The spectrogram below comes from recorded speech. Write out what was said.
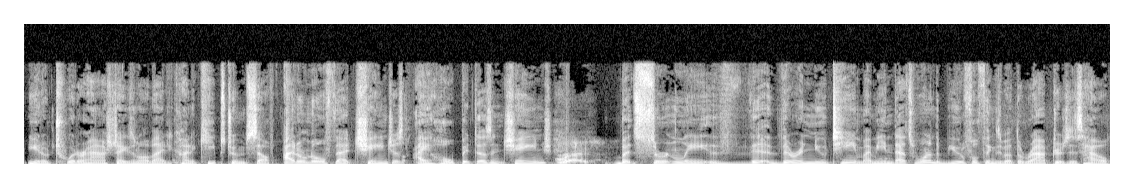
you know, Twitter hashtags and all that. He kind of keeps to himself. I don't know if that changes. I hope it doesn't change. Right. But certainly, they're, they're a new team. I mean, that's one of the beautiful things about the Raptors is how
